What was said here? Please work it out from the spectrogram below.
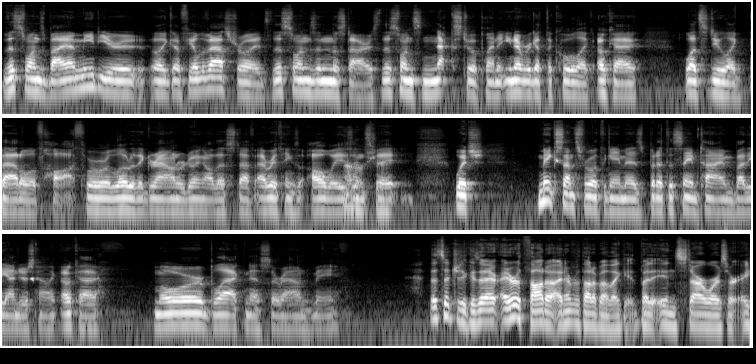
this one's by a meteor, like a field of asteroids. This one's in the stars. This one's next to a planet. You never get the cool like okay let's do like Battle of Hoth, where we're low to the ground, we're doing all this stuff. Everything's always oh, in sure. space, which makes sense for what the game is, but at the same time, by the end, you're just kind of like, okay, more blackness around me. That's interesting because I, I, never thought of, I never thought about like it, but in Star Wars there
